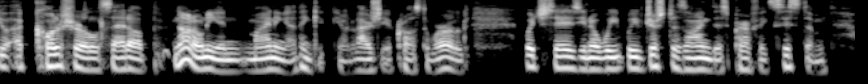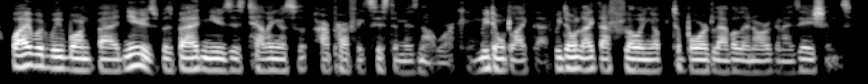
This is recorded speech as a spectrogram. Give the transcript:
you know, a cultural setup, not only in mining, I think you know, largely across the world, which says, you know, we, we've just designed this perfect system. Why would we want bad news? Because bad news is telling us our perfect system is not working. We don't like that. We don't like that flowing up to board level in organizations.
